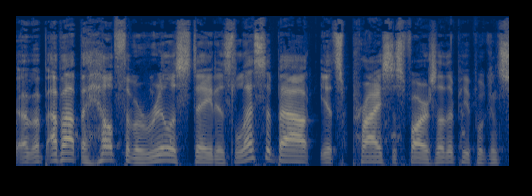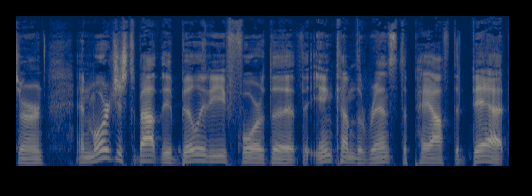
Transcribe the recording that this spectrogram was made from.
about the health of a real estate is less about its price as far as other people are concerned and more just about the ability for the the income the rents to pay off the debt.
